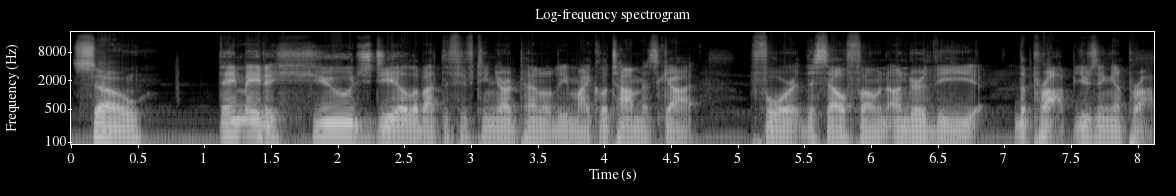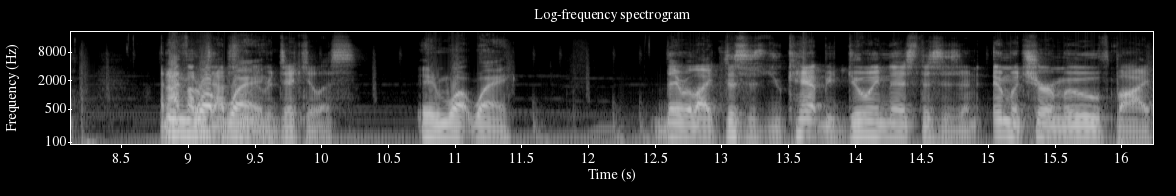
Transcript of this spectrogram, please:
So They made a huge deal about the 15-yard penalty Michael Thomas got for the cell phone under the the prop using a prop, and I thought it was absolutely way? ridiculous. in what way? They were like, "This is you can't be doing this. This is an immature move by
